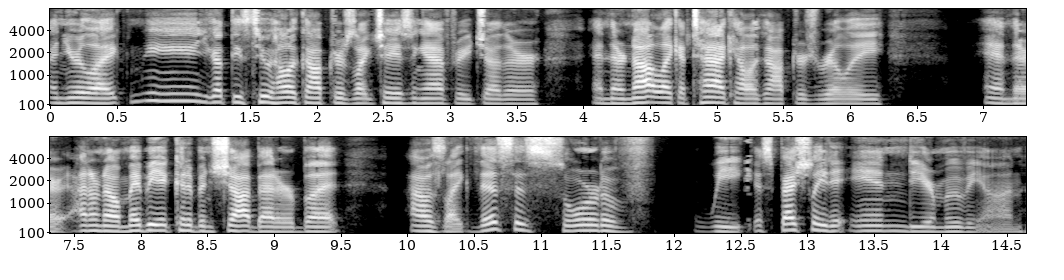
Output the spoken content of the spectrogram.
and you're like "Meh," you got these two helicopters like chasing after each other and they're not like attack helicopters really. And they're i don't know maybe it could have been shot better but i was like this is sort of weak especially to end your movie on.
